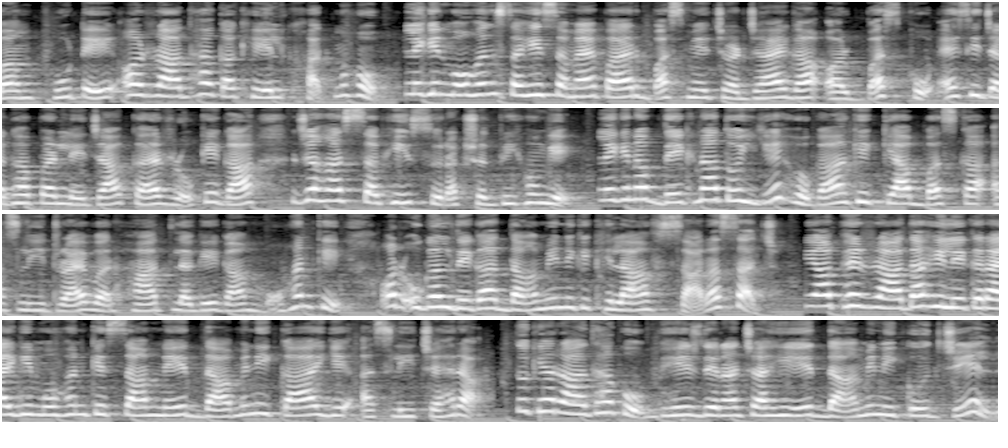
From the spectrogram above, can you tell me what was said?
बम फूटे और राधा का खेल खत्म हो। लेकिन मोहन सही समय पर बस में चढ़ जाएगा और बस को ऐसी जगह पर ले जाकर रोकेगा, जहाँ सभी सुरक्षित भी होंगे। लेकिन अब देखना तो ये होगा कि क्या बस का असली ड्राइवर हाथ लगेगा मोहन के और उगल देगा दामिनी के खिलाफ सारा सच, या फिर राधा ही लेकर आएगी मोहन के सामने दामिनी का ये असली चेहरा। तो क्या राधा को भेज देना चाहिए दामिनी को को जेल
